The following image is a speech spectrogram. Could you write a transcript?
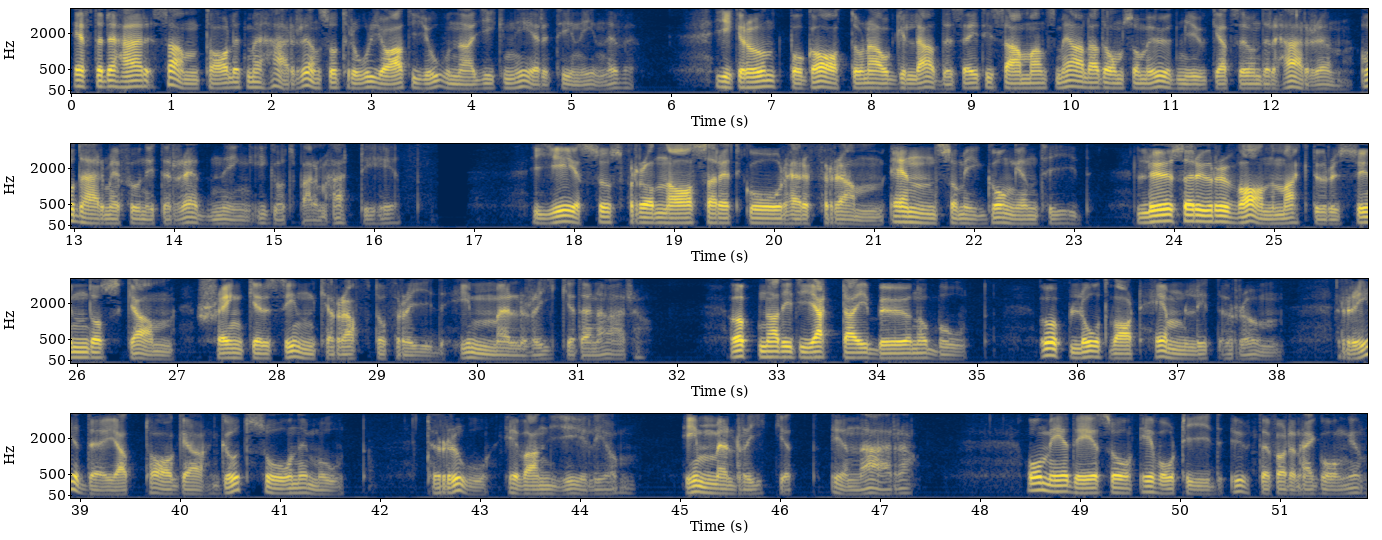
efter det här samtalet med Herren så tror jag att Jona gick ner till Nineve, gick runt på gatorna och gladde sig tillsammans med alla dem som ödmjukat sig under Herren och därmed funnit räddning i Guds barmhärtighet. Jesus från Nasaret går här fram, en som i gången tid, löser ur vanmakt, ur synd och skam, skänker sin kraft och frid, himmelriket är nära. Öppna ditt hjärta i bön och bot, upplåt vart hemligt rum, red dig att taga Guds son emot, tro evangelium, himmelriket är nära. Och med det så är vår tid ute för den här gången.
